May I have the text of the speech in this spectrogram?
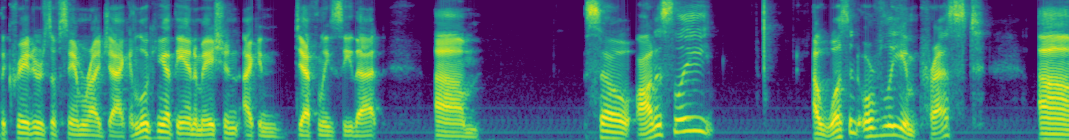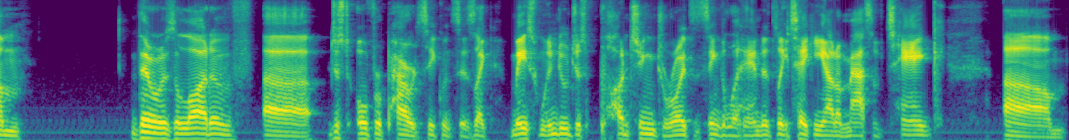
the creators of Samurai Jack, and looking at the animation, I can definitely see that. Um, so honestly, I wasn't overly impressed. Um, there was a lot of uh just overpowered sequences like mace windu just punching droids and single-handedly taking out a massive tank um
